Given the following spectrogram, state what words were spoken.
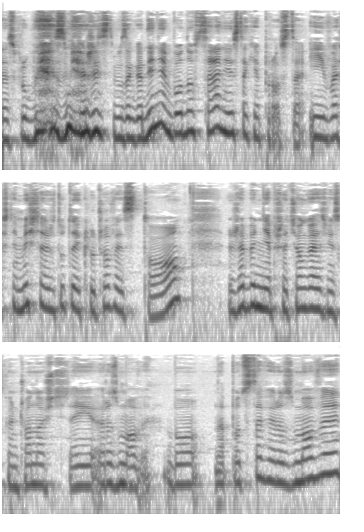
spróbuję zmierzyć z tym zagadnieniem, bo ono wcale nie jest takie proste. I właśnie myślę, że tutaj kluczowe jest to, żeby nie przeciągać w nieskończoność tej rozmowy, bo na podstawie rozmowy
